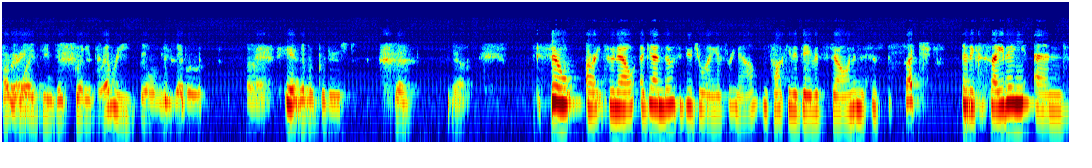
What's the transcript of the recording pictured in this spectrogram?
Harvey Right. Weinstein takes credit for every film he's ever uh, Yeah. he's ever produced. So, yeah. So, all right. So now, again, those of you joining us right now, I'm talking to David Stone, and this is such an exciting and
